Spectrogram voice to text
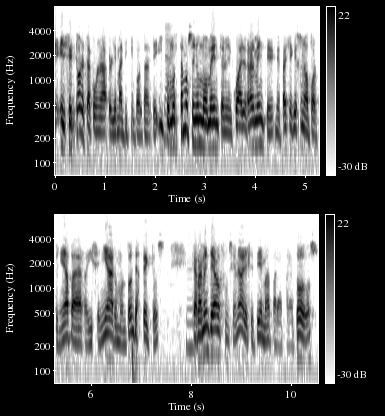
el sector está con una problemática importante y Claro. como estamos en un momento en el cual realmente me parece que es una oportunidad para rediseñar un montón de aspectos Mm. que realmente hagan funcionar ese tema para, para todos,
